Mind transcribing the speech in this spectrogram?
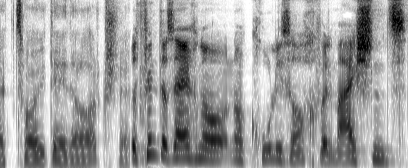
2D dargestellt. Ich finde das eigentlich noch, noch eine coole Sache, weil meistens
